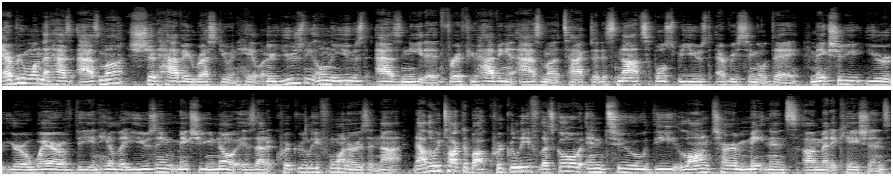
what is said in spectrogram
everyone that has asthma should have a rescue inhaler. They're usually only used as needed for if you're having an asthma attack. That It's not supposed to be used every single day. Make sure you, you're, you're aware of the inhaler that you're using. Make sure you know is that a quick relief one or is it not. Now that we talked about quick relief, let's go into the long-term maintenance uh, medications.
